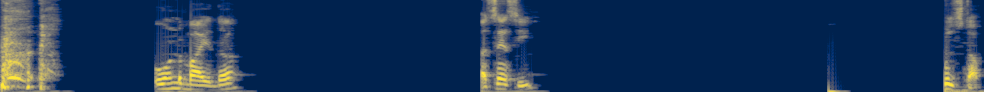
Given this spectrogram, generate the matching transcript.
owned by the assessee full stop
